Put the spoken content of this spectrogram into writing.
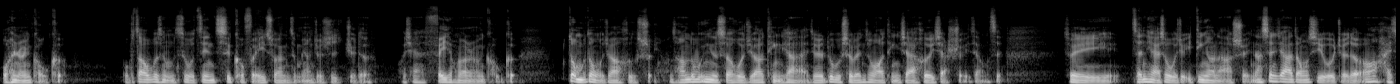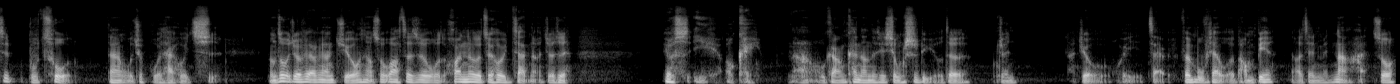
我很容易口渴。我不知道为什么，是我之前吃口服 A 酸怎么样，就是觉得我现在非常非常容易口渴，动不动我就要喝水。我常录音的时候，我就要停下来，就是录十分钟，我要停下来喝一下水这样子。所以整体来说，我就一定要拿水。那剩下的东西，我觉得哦还是不错，但我就不太会吃。总之，我就非常非常绝望，想说哇，这是我的欢乐的最后一站了，就是六十一。OK，那我刚刚看到那些雄狮旅游的人，他就会在分布在我的旁边，然后在那边呐喊说：“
